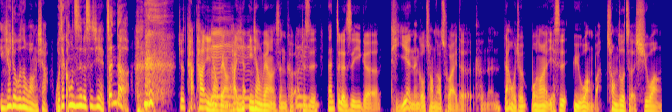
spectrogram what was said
影像就跟着往下，我在控制这个世界，真的，就是他他印象非常，他印象印象非常的深刻啊，就是，但这个是一个。体验能够创造出来的可能，但我觉得某种程度也是欲望吧。创作者希望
